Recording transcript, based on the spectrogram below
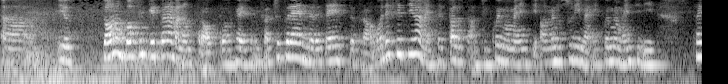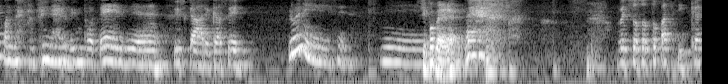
Ah, io sono un po' fricchettona ma non troppo, ok? Mi faccio prendere, testo e provo ed effettivamente il palo santo in quei momenti, o almeno su di me, in quei momenti di, sai quando hai proprio i nervi un po' tesi e... Ti scarica, sì. Lui mi... Sì, mi... Si può bere? Messo sotto pasticche.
